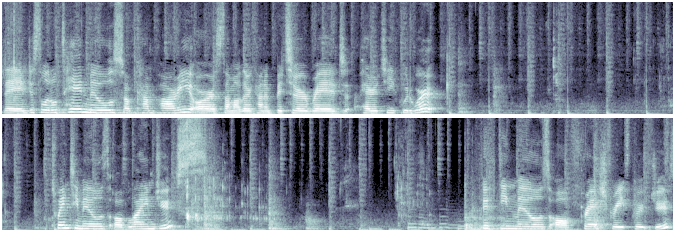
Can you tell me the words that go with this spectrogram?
then just a little 10 mils of Campari or some other kind of bitter red aperitif would work. 20 mils of lime juice, 15 mils of fresh grapefruit juice,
